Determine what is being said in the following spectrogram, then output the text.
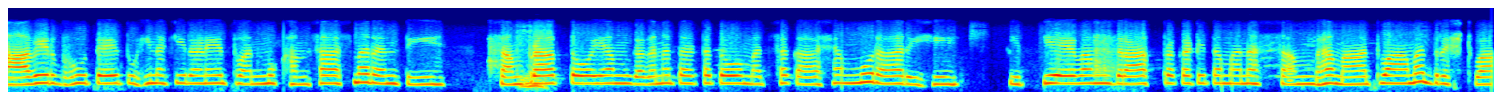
आविर्भूते तुहिनकिरणे त्वन्मुखं सा स्मरन्ति। सम्प्राप्तोऽयं गगनतटतो मत्सकाशं मुरारिः। इत्येवं द्राक्प्रकटितमनः सम्भ्रमा त्वामदृष्ट्वा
